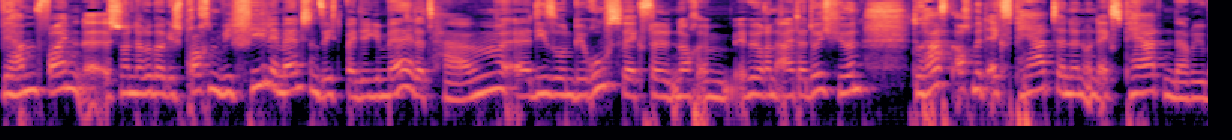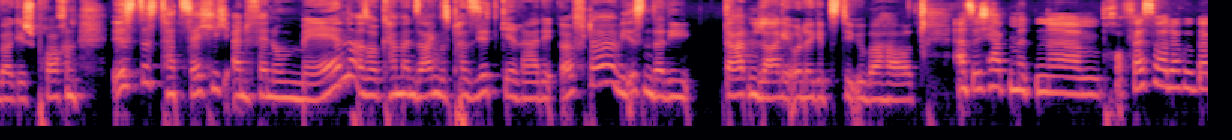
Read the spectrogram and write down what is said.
Wir haben vorhin äh, schon darüber gesprochen, wie viele Menschen sich bei dir gemeldet haben, äh, die so einen Berufswechsel noch im höheren Alter durchführen. Du hast auch mit Expertinnen und Experten darüber gesprochen. Ist es tatsächlich ein Phänomen? Also kann man sagen, das passiert gerade öfter? Wie ist denn da die Datenlage oder gibt's die überhaupt? Also ich habe mit einem Professor darüber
